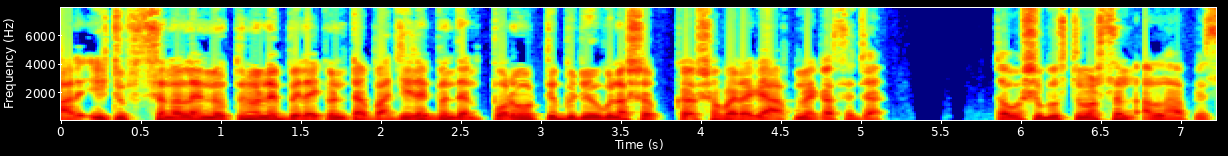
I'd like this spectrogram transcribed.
আর ইউটিউব চ্যানেলে নতুন হলে বেলাইকনটা বাজিয়ে রাখবেন, দেন পরবর্তী ভিডিওগুলো সব সবার আগে আপনার কাছে যায়। তো অবশ্যই বুঝতে পারছেন। আল্লাহ হাফেজ।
